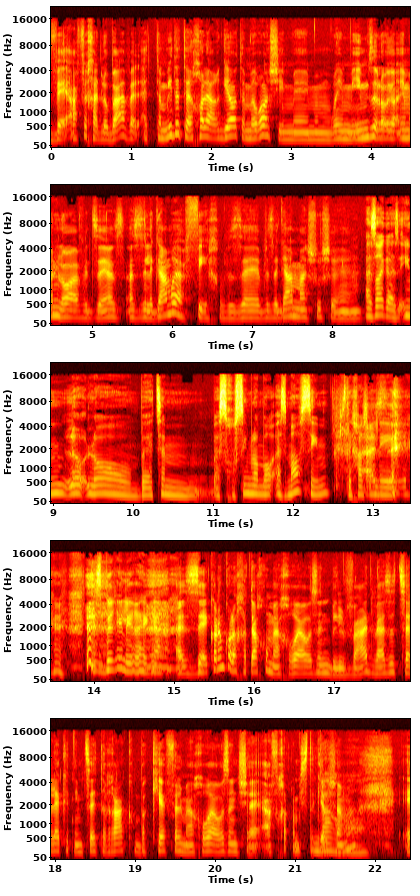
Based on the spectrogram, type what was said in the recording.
ואף אחד לא בא, אבל תמיד אתה יכול להרגיע אותם מראש, אם הם אומרים, אם, זה לא, אם אני לא אוהב את זה, אז, זה לגמרי הפיך, וזה, גם משהו ש... אז רגע, אז אם לא, לא בעצם, הסחוסים לא... אז מה עושים? סליחה שאני... תסבירי לי רגע. אז קודם כל, החתך הוא מאחורי האוזן בלבד. ואז הצלקת נמצאת רק בכפל מאחורי האוזן שאף אחד לא מסתכל שם. אה,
